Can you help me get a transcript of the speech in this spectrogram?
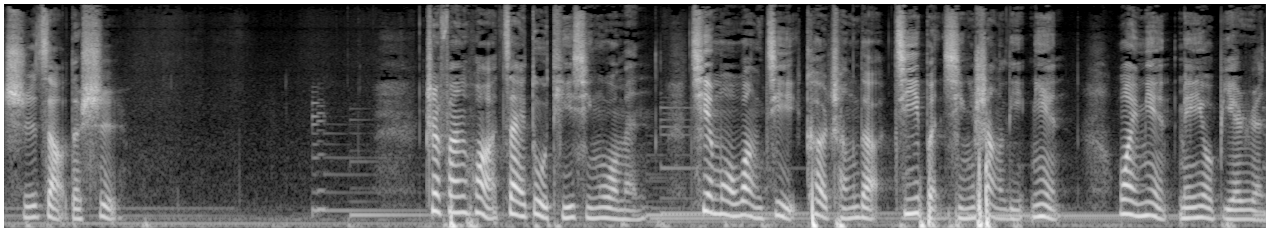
迟早的事。这番话再度提醒我们，切莫忘记课程的基本形上理念：外面没有别人。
